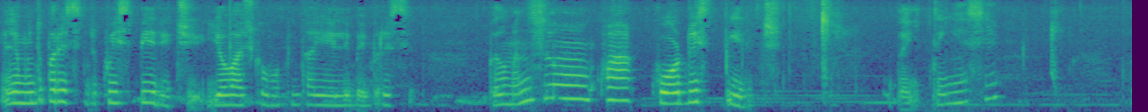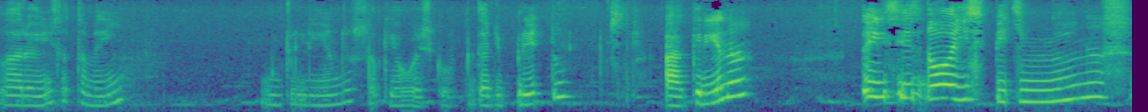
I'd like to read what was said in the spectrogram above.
ele é muito parecido com o Spirit. E eu acho que eu vou pintar ele bem parecido. Pelo menos um, com a cor do Spirit. Daí tem esse laranja também. Muito lindo, só que eu acho que eu vou pintar de preto. A crina. Tem esses dois pequenininhos,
